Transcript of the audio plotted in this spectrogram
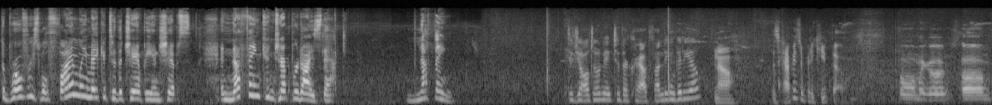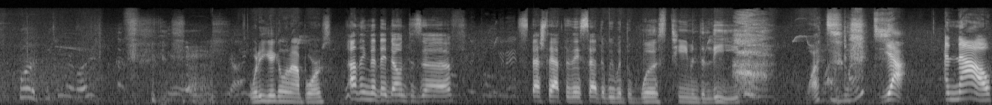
the Brofreys will finally make it to the championships. And nothing can jeopardize that. Nothing. Did y'all donate to their crowdfunding video? No. Those cappies are pretty cute, though. Oh, my God. Um... What? what are you giggling at, Boris? Nothing that they don't deserve. Especially after they said that we were the worst team in the league. what? What? Yeah. And now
